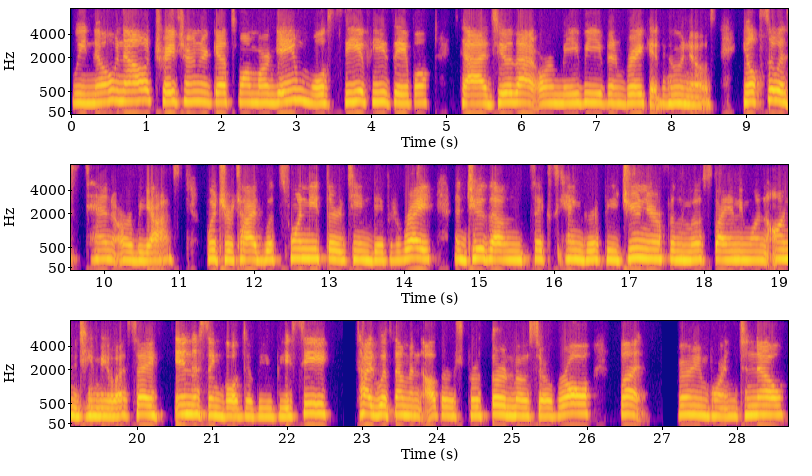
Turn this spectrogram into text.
we know now Trea Turner gets one more game. We'll see if he's able to add to that or maybe even break it. Who knows? He also has 10 RBIs, which are tied with 2013 David Wright and 2006 Ken Griffey Jr. for the most by anyone on Team USA in a single WBC, tied with them and others for third most overall. But very important to know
